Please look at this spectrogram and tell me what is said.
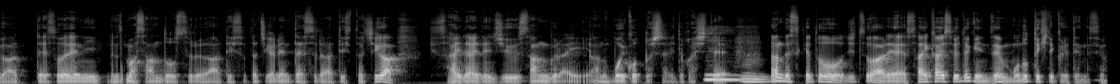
画があって、それに、まあ、賛同するアーティストたちが、連帯するアーティストたちが、最大で13ぐらい、あの、ボイコットしたりとかして、うん。うんなんですけど、実はあれ、再開するときに全部戻ってきてくれてるんですよ。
